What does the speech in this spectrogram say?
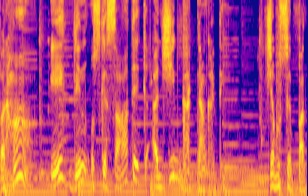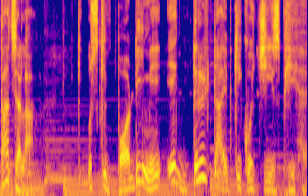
पर हाँ एक दिन उसके साथ एक अजीब घटना घटी, जब उसे पता चला कि उसकी बॉडी में एक दिल टाइप की कोई चीज़ भी है।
